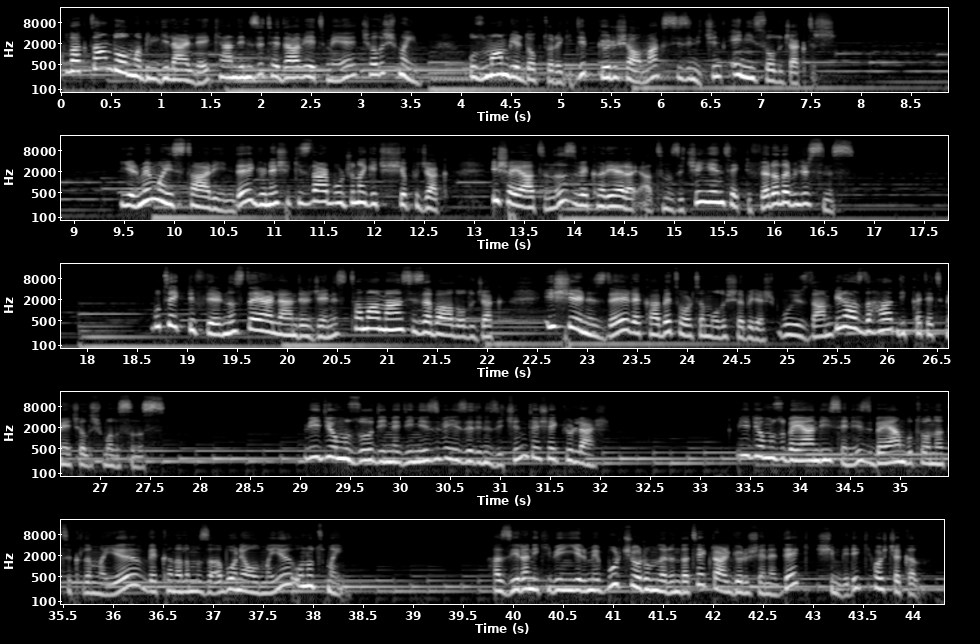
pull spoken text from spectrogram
Kulaktan dolma bilgilerle kendinizi tedavi etmeye çalışmayın. Uzman bir doktora gidip görüş almak sizin için en iyisi olacaktır. 20 Mayıs tarihinde Güneş İkizler Burcu'na geçiş yapacak. İş hayatınız ve kariyer hayatınız için yeni teklifler alabilirsiniz. Bu teklifleri nasıl değerlendireceğiniz tamamen size bağlı olacak. İş yerinizde rekabet ortamı oluşabilir. Bu yüzden biraz daha dikkat etmeye çalışmalısınız. Videomuzu dinlediğiniz ve izlediğiniz için teşekkürler. Videomuzu beğendiyseniz beğen butonuna tıklamayı ve kanalımıza abone olmayı unutmayın. Haziran 2020 burç yorumlarında tekrar görüşene dek şimdilik hoşçakalın.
